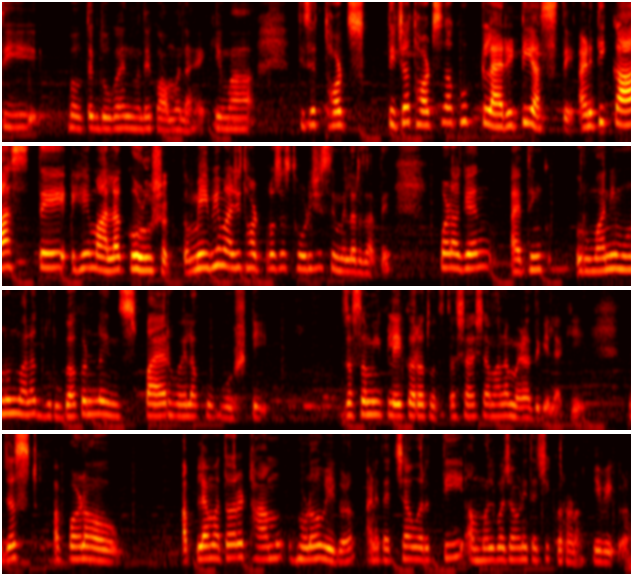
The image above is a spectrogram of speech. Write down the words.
ती बहुतेक दोघांमध्ये कॉमन आहे. किंवा तिचे थॉट्स तिच्या थॉट्सना खूप क्लॅरिटी असते आणि ती का असते हे मला कळू शकतं. मे बी माझी थॉट प्रोसेस थोडीशी सिमिलर जाते. पण अगेन आय थिंक रुमानी म्हणून मला दुर्गाकडनं इन्स्पायर व्हायला खूप गोष्टी जसं मी प्ले करत होते तशा अशा मला मिळत गेल्या की जस्ट आपण आपल्या मतावर ठाम होणं वेगळं आणि त्याच्यावरती अंमलबजावणी त्याची करणं हे वेगळं.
